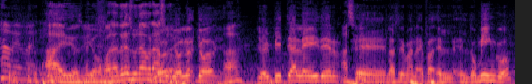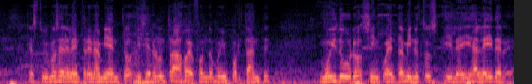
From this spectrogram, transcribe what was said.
Ave María. Ay, Dios mío. Juan Andrés, un abrazo. Yo, yo, lo- yo, Ah. yo invité a Leider ¿Ah, sí? eh, la semana, el, el domingo, que estuvimos en el entrenamiento, hicieron un trabajo de fondo muy importante, muy duro, 50 minutos, y le dije a Leider,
